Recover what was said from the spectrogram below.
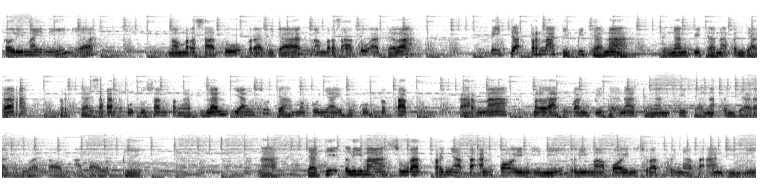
Kelima ini ya. Nomor satu perhatikan. Nomor satu adalah tidak pernah dipidana dengan pidana penjara berdasarkan putusan pengadilan yang sudah mempunyai hukum tetap karena melakukan pidana dengan pidana penjara 2 tahun atau lebih. Nah, jadi lima surat pernyataan poin ini, lima poin surat pernyataan ini,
